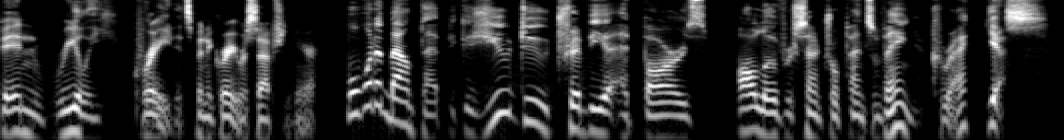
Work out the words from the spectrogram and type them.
been really great. It's been a great reception here. Well, what about that? Because you do trivia at bars all over central Pennsylvania, correct? Yes.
